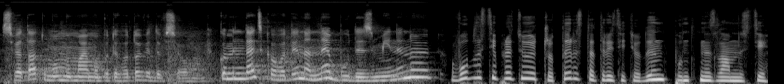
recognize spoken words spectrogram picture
свята, тому ми маємо бути готові до всього. Комендантська година не буде зміненою. В області працює 431 пункт незламності.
